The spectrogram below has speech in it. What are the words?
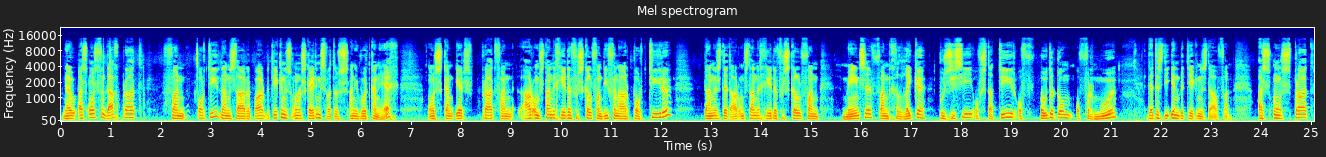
Nou as ons vandag praat van portuur dan is daar 'n paar betekenisonderskeidings wat ons aan die woord kan heg. Ons kan eers praat van haar omstandighede verskil van die van haar porture, dan is dit haar omstandighede verskil van mense van gelyke posisie of statuur of ouderdom of vermoë. Dit is die een betekenis daarvan. As ons praat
